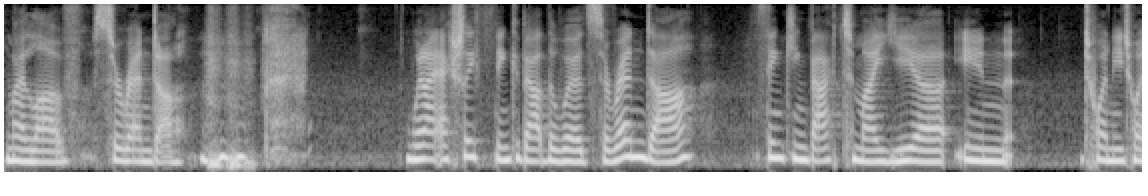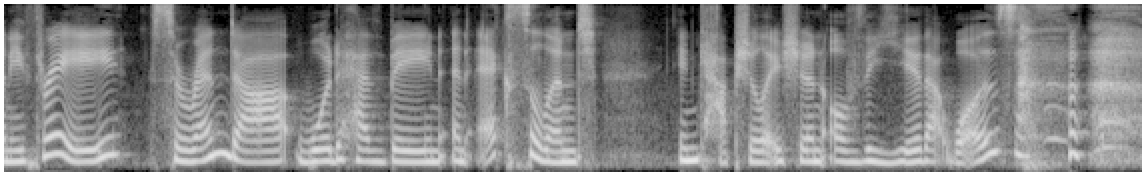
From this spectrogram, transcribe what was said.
my love, surrender. when I actually think about the word surrender, thinking back to my year in 2023, surrender would have been an excellent encapsulation of the year that was.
